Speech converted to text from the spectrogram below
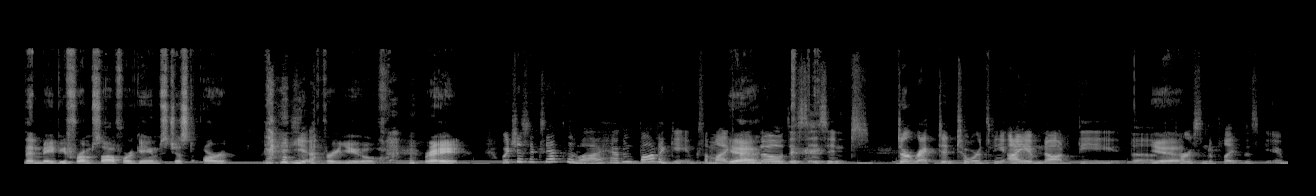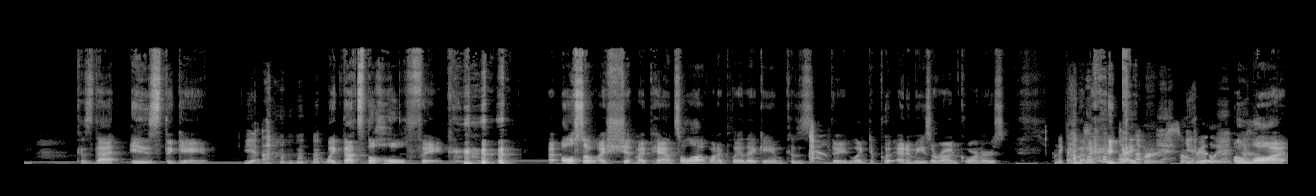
then maybe from software games just aren't yeah. for you, right? Which is exactly why I haven't bought a game. Because I'm like, Yeah. I know this isn't directed towards me. I am not the the, the Yeah. person to play this game. Because that is the game. Yeah. Like that's the whole thing. I, also, I shit my pants a lot when I play that game because they like to put enemies around corners And it And comes then with I- diapers, so Yeah. really. a lot,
